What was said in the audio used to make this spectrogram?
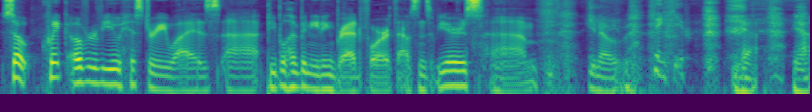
So, quick overview history wise, uh, people have been eating bread for thousands of years. Um, you know, Thank you. yeah, yeah.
